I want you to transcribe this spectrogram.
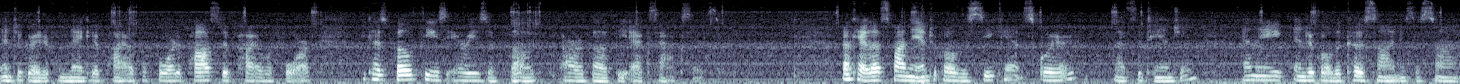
integrated from negative pi over 4 to positive pi over 4 because both these areas above are above the x-axis. Okay, let's find the integral of the secant squared, that's the tangent, and the integral of the cosine is the sine.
